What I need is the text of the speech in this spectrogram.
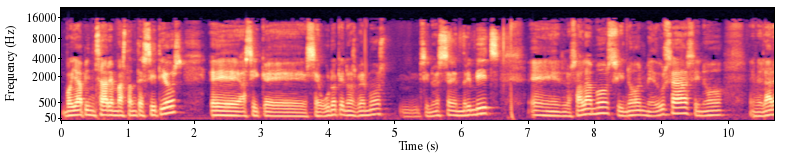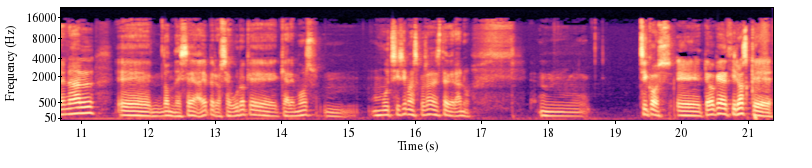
Voy a pinchar en bastantes sitios, eh, así que seguro que nos vemos, mm, si no es en Dream Beach, en Los Álamos, si no en Medusa, si no en el Arenal, eh, donde sea, eh, pero seguro que, haremos mm, muchísimas cosas este verano. Chicos, eh, tengo que deciros que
